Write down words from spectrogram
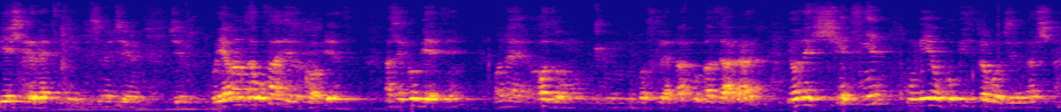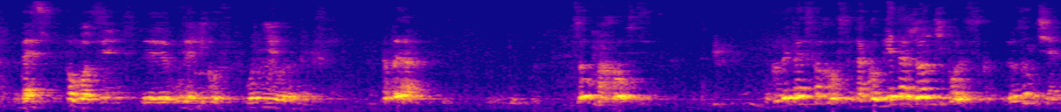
jeść krewetki, czy, czy, bo ja mam zaufanie do kobiet. Nasze kobiety, one chodzą mm, po sklepach, po bazarach i one świetnie umieją kupić zdrową żywność bez pomocy yy, urzędników Unii Europejskiej. Naprawdę. Są fachowcy. Ta kobieta jest fachowcem. Ta kobieta rządzi Polską. Rozumiecie?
